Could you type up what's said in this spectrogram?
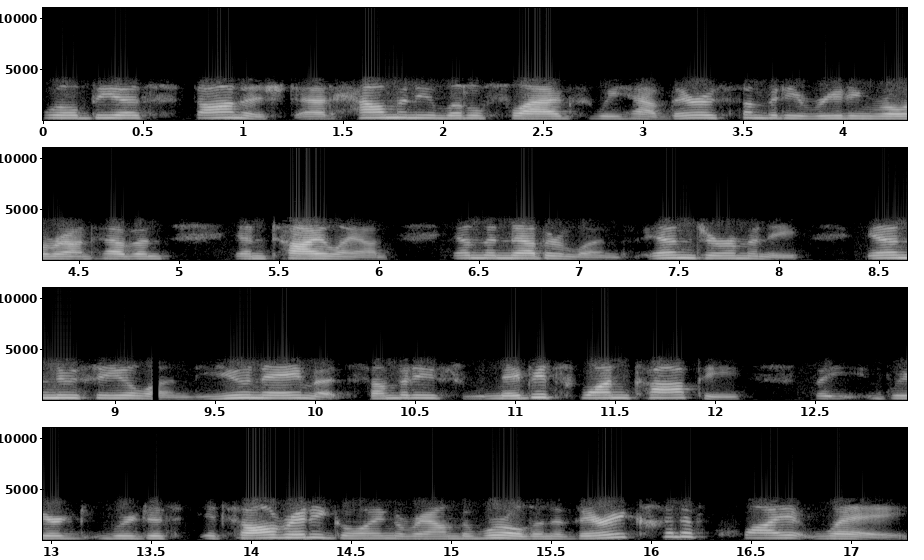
will be astonished at how many little flags we have. There is somebody reading Roll Around Heaven in Thailand, in the Netherlands, in Germany, in New Zealand, you name it. Somebody's maybe it's one copy, but we're we're just it's already going around the world in a very kind of quiet way,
